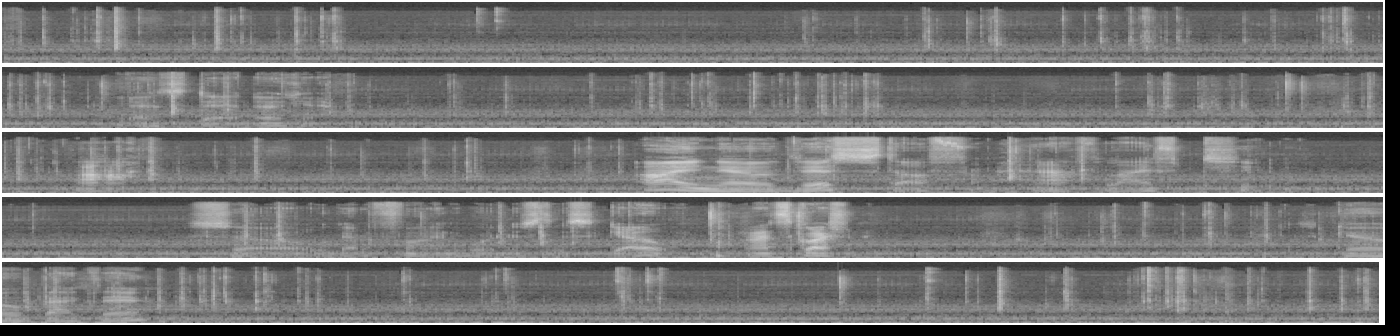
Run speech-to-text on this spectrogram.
Yeah, it's dead. Okay. I know this stuff from Half-Life 2. So, we gotta find where does this go? That's the question. Let's go back there.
